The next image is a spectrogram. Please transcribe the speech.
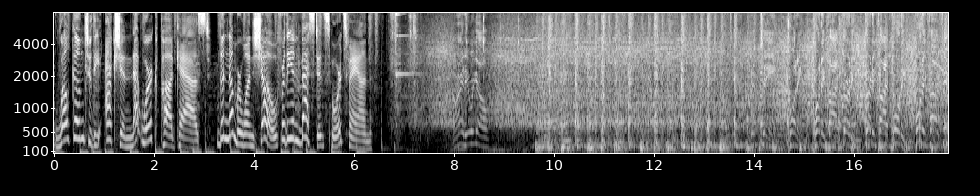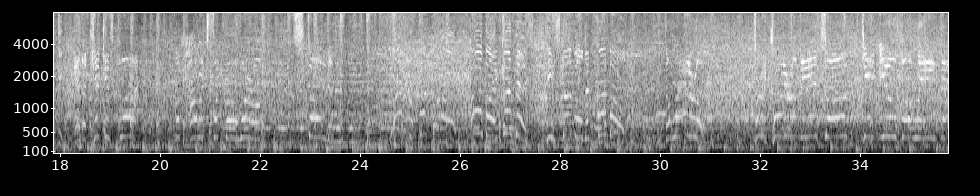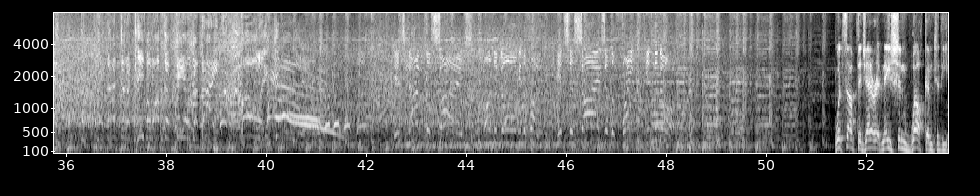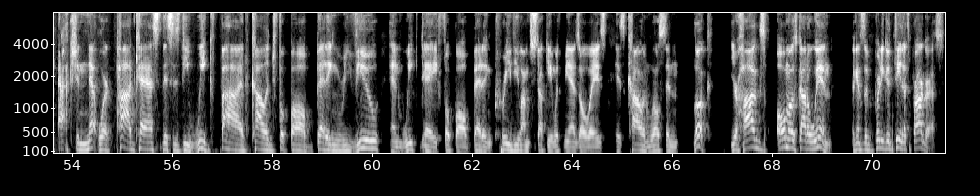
Welcome to the Action Network Podcast, the number one show for the invested sports fan. All right, here we go. The size of the fight in the dog. What's up, Degenerate Nation? Welcome to the Action Network podcast. This is the week five college football betting review and weekday football betting preview. I'm Stuckey with me, as always, is Collin Wilson. Look, your Hogs almost got a win against a pretty good team. That's progress.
